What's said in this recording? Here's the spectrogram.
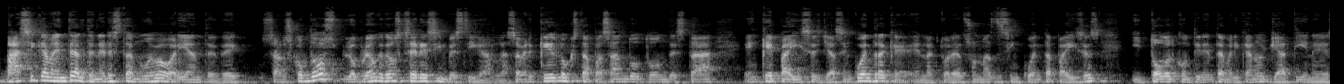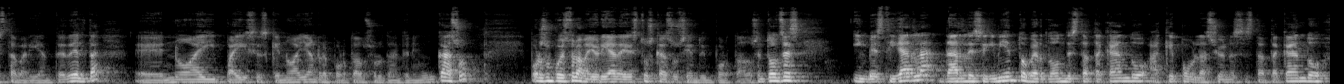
Básicamente, al tener esta nueva variante de SARS-CoV-2, lo primero que tenemos que hacer es investigarla, saber qué es lo que está pasando, dónde está, en qué países ya se encuentra, que en la actualidad son más de 50 países y todo el continente americano ya tiene esta variante Delta. Eh, no hay países que no hayan reportado absolutamente ningún caso. Por supuesto, la mayoría de estos casos siendo importados. Entonces, investigarla, darle seguimiento, ver dónde está atacando, a qué poblaciones está atacando,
